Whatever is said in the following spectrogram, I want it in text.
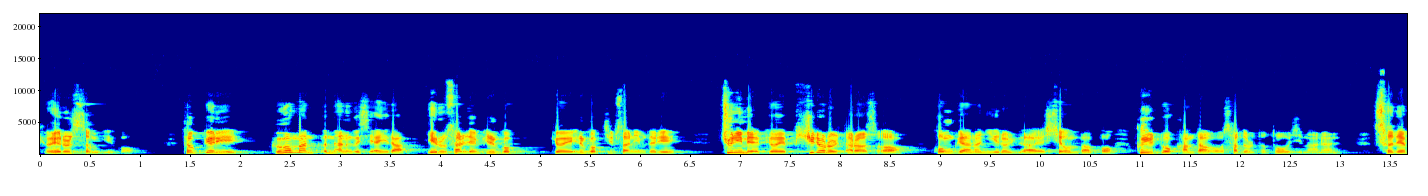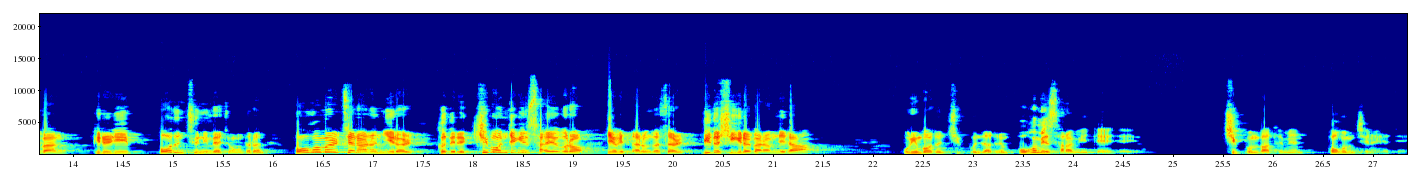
교회를 섬기고, 특별히 그것만 끝나는 것이 아니라 예루살렘 일곱 교회 일곱 집사님들이 주님의 교회 필요를 따라서 공개하는 일을 위하여 시험받고 그 일도 감당하고 사도를도 도우지만은 서대반, 빌립 모든 주님의 종들은 복음을 전하는 일을 그들의 기본적인 사역으로 여겼다는 것을 믿으시기를 바랍니다. 우리 모든 직분자들은 복음의 사람이 되어야 돼요. 직분 받으면 복음 전해야 돼요.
